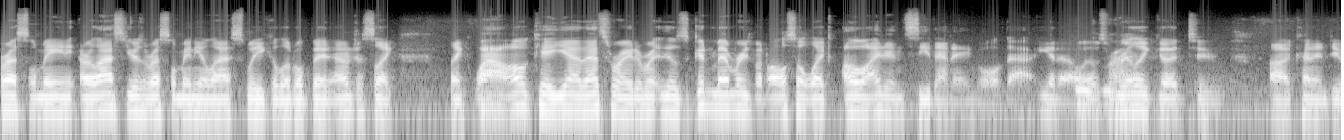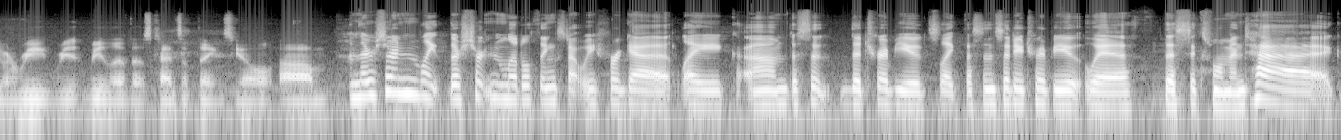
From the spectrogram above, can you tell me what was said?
WrestleMania or last year's WrestleMania last week a little bit. And I'm just like, like wow, okay, yeah, that's right. It was good memories, but also like, oh, I didn't see that angle of that. You know, it was Right. really good to uh, kind of do and re- re- relive those kinds of things. You know, um, And there's certain like there's certain little things that we forget, like um, the the tributes, like the Sin City tribute with the six woman tag.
